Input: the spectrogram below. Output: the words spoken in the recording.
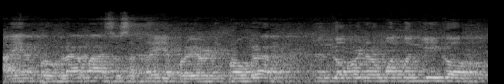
ay ang programa sa Sataya Priority Program ng Governor Monmon Gico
